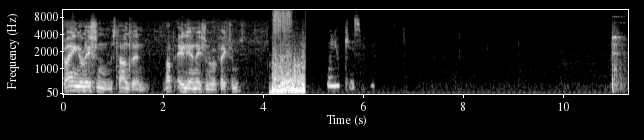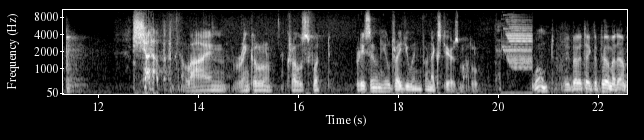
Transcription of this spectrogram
Triangulation, Miss Townsend, not alienation of affections. Will you kiss me? Shut up. A line, a wrinkle, a crow's foot. Pretty soon he'll trade you in for next year's model. Won't. You'd better take the pill, madame.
